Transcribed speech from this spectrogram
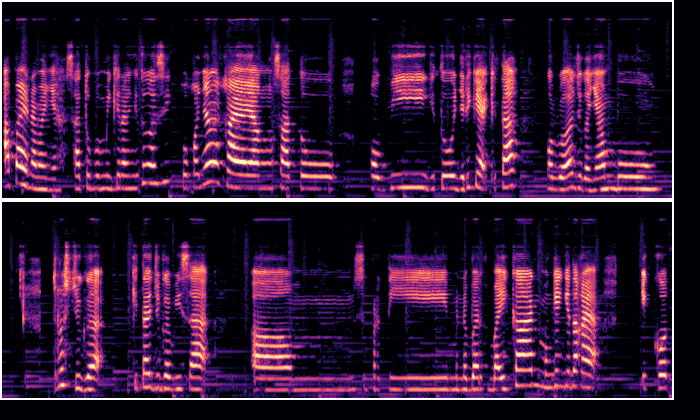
apa ya namanya satu pemikiran gitu gak sih? Pokoknya kayak yang satu hobi gitu. Jadi kayak kita ngobrolnya juga nyambung. Terus juga kita juga bisa um, seperti menebar kebaikan. Mungkin kita kayak ikut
